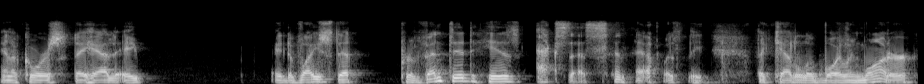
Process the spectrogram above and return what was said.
And of course, they had a a device that prevented his access, and that was the the kettle of boiling water.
